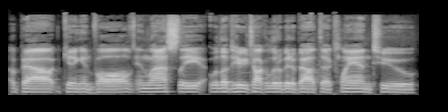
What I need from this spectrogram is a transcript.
about getting involved? And lastly, would love to hear you talk a little bit about the plan to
